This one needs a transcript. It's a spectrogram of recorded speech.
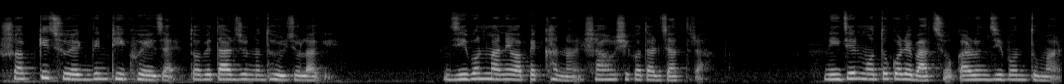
সব কিছু একদিন ঠিক হয়ে যায়, তবে তার জন্য ধৈর্য লাগে। জীবন মানে অপেক্ষা নয়, সাহসিকতার যাত্রা। নিজের মতো করে বাঁচো, কারণ জীবন তোমার।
